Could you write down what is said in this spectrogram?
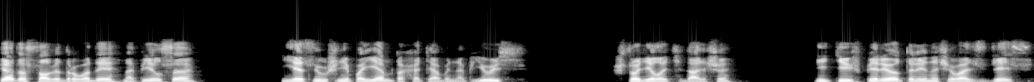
Я достал ведро воды, напился. Если уж не поем, то хотя бы напьюсь. Что делать дальше? Идти вперед или ночевать здесь?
